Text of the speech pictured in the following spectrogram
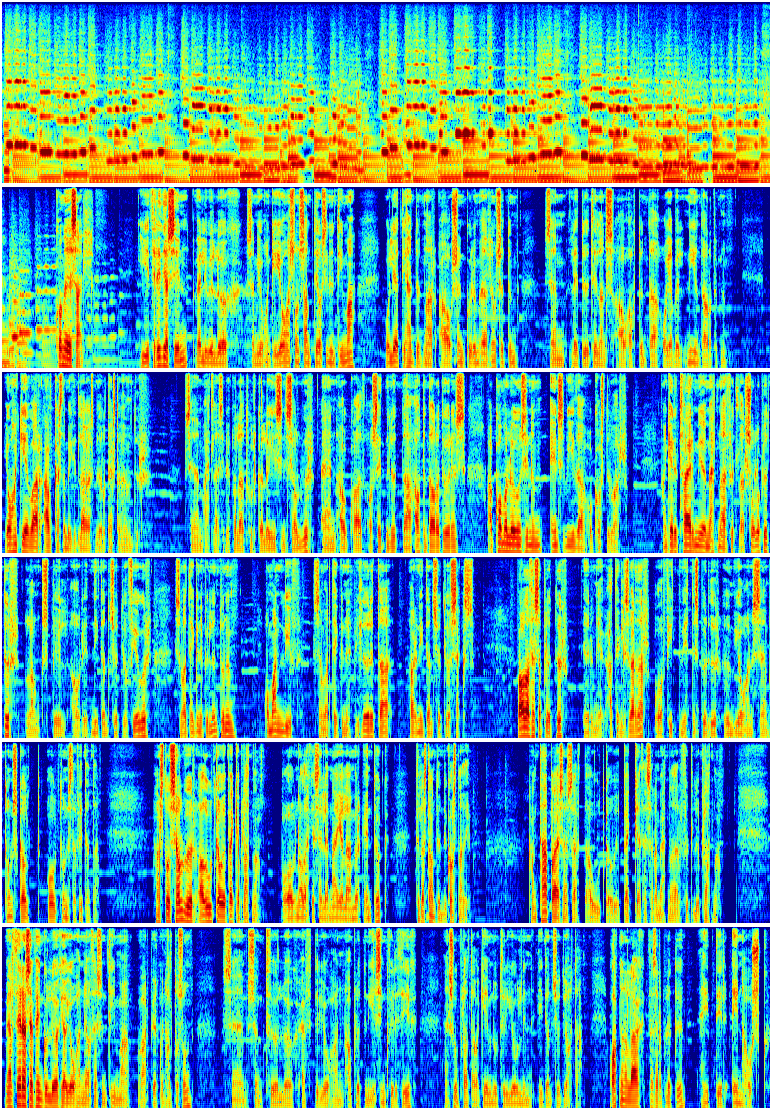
Komiði sæl. Í þriðja sinn veljum við lög sem Jóhann G. Jóhansson samti á sínum tíma og leti hendurnar á söngurum eða hljómsöldum sem leituðu til hans á 8. og jável 9. áratöknum. Jóhann G. var afkasta mikill lagasmiður og textaföfundur sem ætlaði sér uppalega að tólka lögin sín sjálfur en ákvað á setni hluta 8. áratökurins að koma lögun sínum eins víða og kostur var. Hann gerir tvær mjög metnaða fullar soloplötur, langspil árið 1974 sem var tekin upp í Lundunum og Mannlíf sem var tekin upp í Hlöðrita árið 1976. Báða þessa plötur eru mjög aðteglisverðar og fítn vittnisspurður um Jóhann sem tónskáld og tónistaflýtjanda. Hann stóð sjálfur að útgáfi begja platna og náða ekki að selja nægilega mörg eintök til að standa undir kostnaði. Hann tapaði sem sagt á útgáðu begja þessara metnaðar fullu platna. Meðal þeirra sem fengur lög hjá Jóhanni á þessum tíma var Björgvin Haldásson sem söng tvö lög eftir Jóhann á blöttinni Ég syng fyrir þig en svo platta var gefin út fyrir jólinn 1978. Opnunarlag þessara blöttu heitir Eina Ósk.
